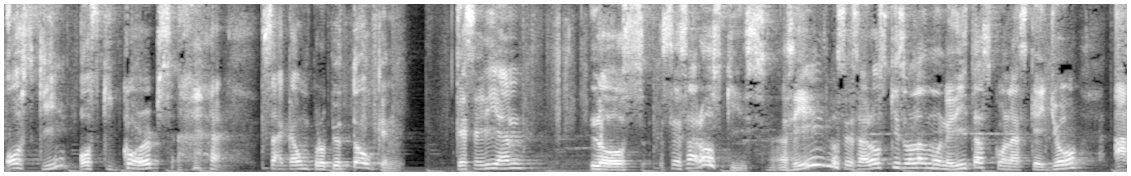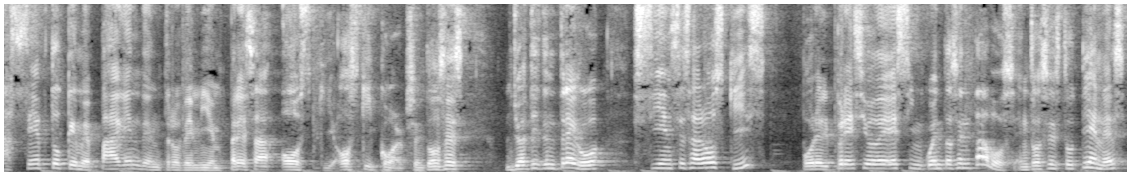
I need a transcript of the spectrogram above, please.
Oski, Oski Corps, saca un propio token, que serían los Cesaroskis, ¿así? Los Cesaroskis son las moneditas con las que yo acepto que me paguen dentro de mi empresa Oski, Oski Corps. Entonces, yo a ti te entrego 100 Cesaroskis por el precio de 50 centavos. Entonces tú tienes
